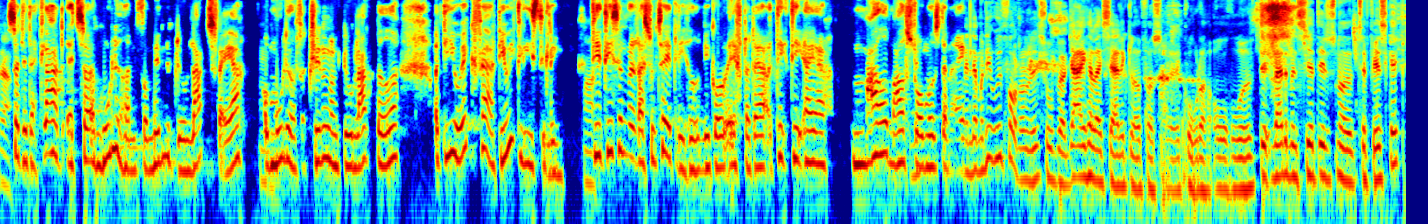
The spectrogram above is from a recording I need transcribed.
Ja. så er det da klart, at så er mulighederne for mændene blevet langt sværere. Og mulighederne for kvinderne blevet langt bedre. Og det er jo ikke fair, det er jo ikke ligestilling. Nej. Det, det er simpelthen resultatlighed, vi går efter der, og det, det er jeg meget, meget stor modstander af. Men lad mig lige udfordre dig lidt, Solbjørg. Jeg er heller ikke særlig glad for øh, kvoter overhovedet. Det, hvad er det, man siger? Det er sådan noget til fisk, ikke?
